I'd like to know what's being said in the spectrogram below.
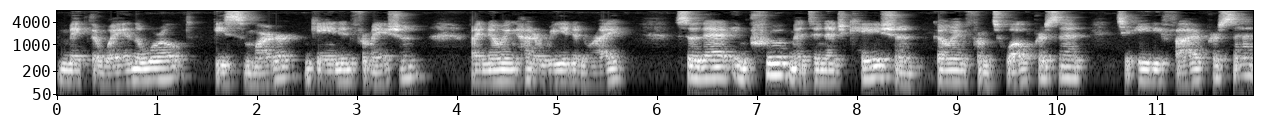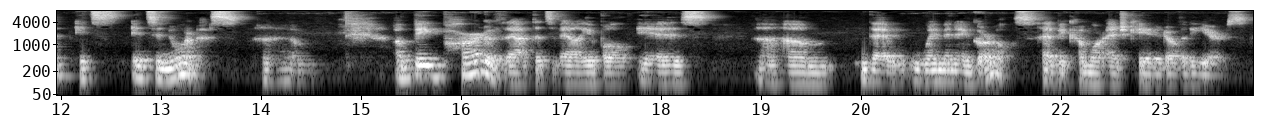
make their way in the world, be smarter, gain information by knowing how to read and write. So that improvement in education going from 12% to 85%, it's, it's enormous. Um, a big part of that that's valuable is um, that women and girls have become more educated over the years.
